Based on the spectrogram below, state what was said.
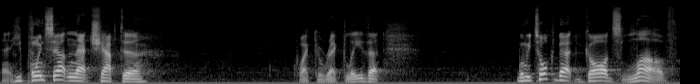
Uh, he points out in that chapter, quite correctly, that when we talk about God's love,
